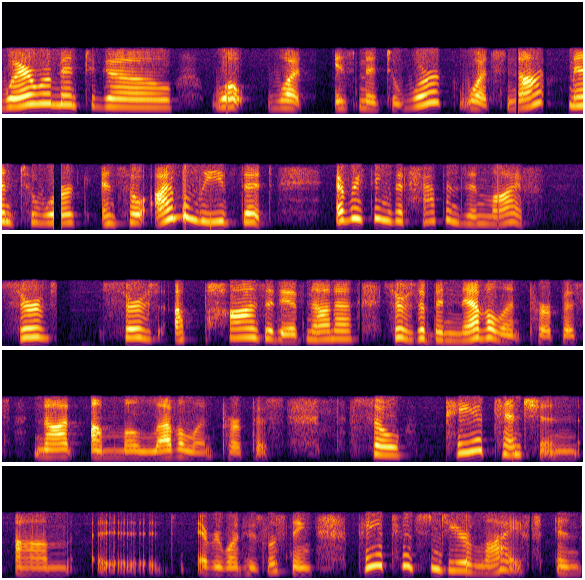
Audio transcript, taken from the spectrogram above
where we're meant to go, what what is meant to work, what's not meant to work. And so I believe that everything that happens in life serves serves a positive, not a serves a benevolent purpose, not a malevolent purpose. So pay attention, um, everyone who's listening, pay attention to your life and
